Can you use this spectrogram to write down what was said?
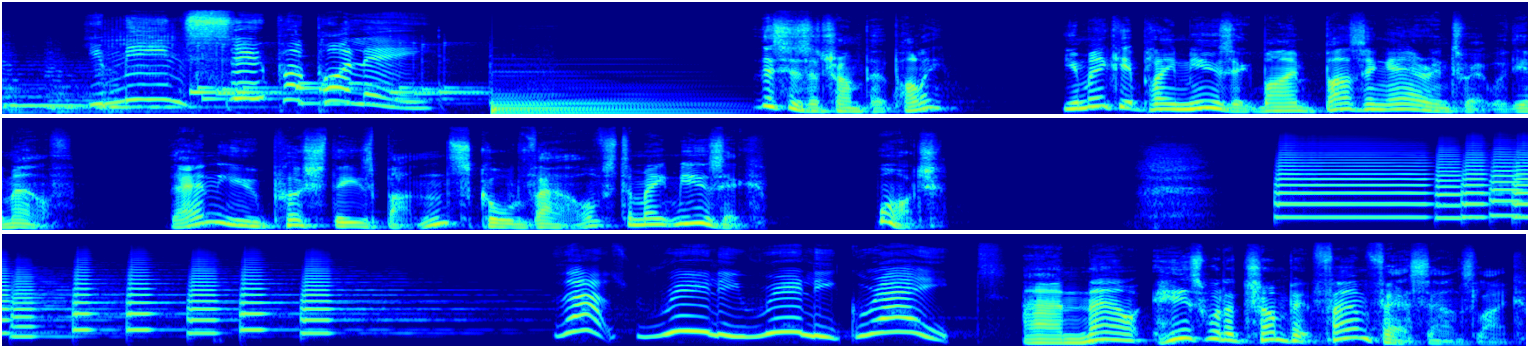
you mean Super Polly? This is a trumpet, Polly. You make it play music by buzzing air into it with your mouth. Then you push these buttons, called valves, to make music. Watch. That's really, really great. And now, here's what a trumpet fanfare sounds like.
